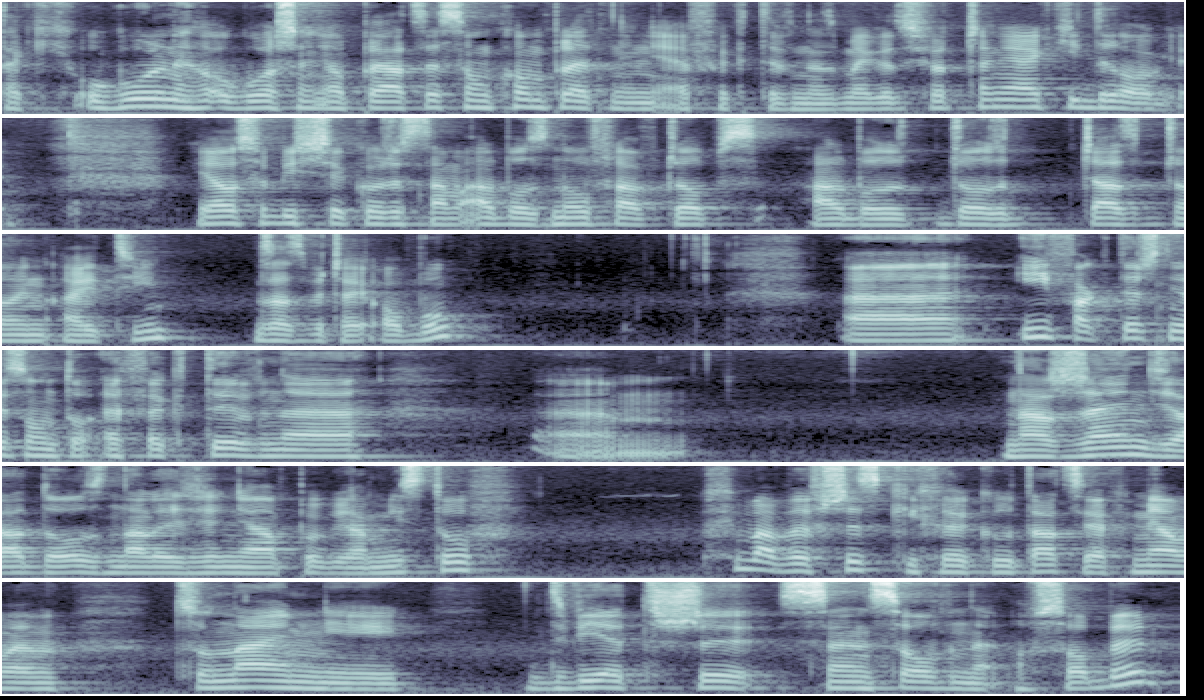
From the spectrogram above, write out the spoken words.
takich ogólnych ogłoszeń o pracę są kompletnie nieefektywne z mojego doświadczenia, jak i drogie. Ja osobiście korzystam albo z NoFluff Jobs, albo Just Join IT, zazwyczaj obu. E, I faktycznie są to efektywne narzędzia do znalezienia programistów, chyba we wszystkich rekrutacjach miałem co najmniej dwie, trzy sensowne osoby,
